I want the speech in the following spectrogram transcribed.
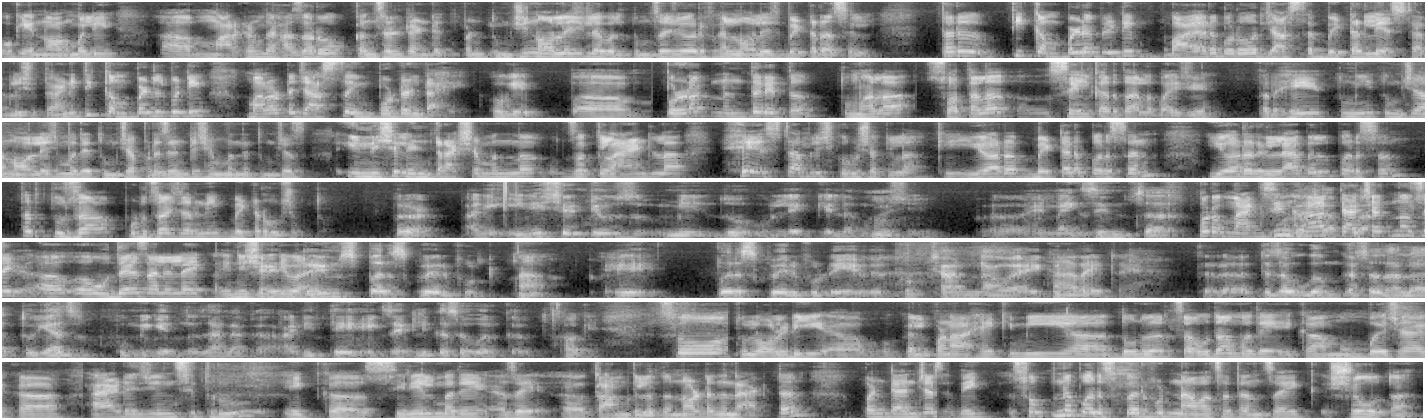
ओके नॉर्मली मार्केटमध्ये हजारो कन्सल्टंट आहेत पण तुमची नॉलेज लेवल तुमचं जिओग्राफिकल नॉलेज बेटर असेल तर ती कम्पेटेबिलिटी बायर बरोबर जास्त बेटरली एस्टॅब्लिश होते. आणि ती कम्पेटेबिलिटी मला वाटतं जास्त इम्पॉर्टंट आहे. ओके प्रोडक्ट नंतर येतं. तुम्हाला स्वतःला सेल करता आलं पाहिजे. तर हे तुम्ही तुमच्या नॉलेजमध्ये तुमच्या प्रेझेंटेशनमध्ये तुमच्या इनिशियल इंटरॅक्शनमधनं जर क्लायंटला हे एस्टॅब्लिश करू शकला की you are a better person you are a reliable person तर तुझा पुढचा जर्नी बेटर होऊ शकतो. बरोबर. आणि इनिशिएटिव्ह मी जो उल्लेख केला मगाशी हे मॅगझिनचा बरं मॅगझिन हा त्याच्यातनंच एक उदयास आलेला एक इनिशिएटिव्ह आहे. ड्रीम्स पर स्क्वेअर फूट हा. हे पर स्क्वेअर फूट हे खूप छान नाव आहे. राईट राईट तर त्याचा उगम कसा झाला? तो याच भूमिकेतनं झाला का? आणि ते एक्झॅक्टली कसं वर्क करतो? ओके सो तुला ऑलरेडी कल्पना आहे की मी दोन हजार चौदामध्ये एका मुंबईच्या एका ॲड एजन्सी थ्रू एक सिरियलमध्ये ॲज अ काम केलं होतं. नॉट ॲज अन ॲक्टर पण त्यांच्या एक स्वप्न पर स्क्वेअर फूट नावाचा त्यांचा एक शो होता.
